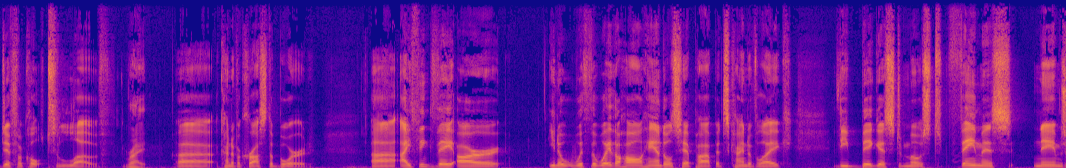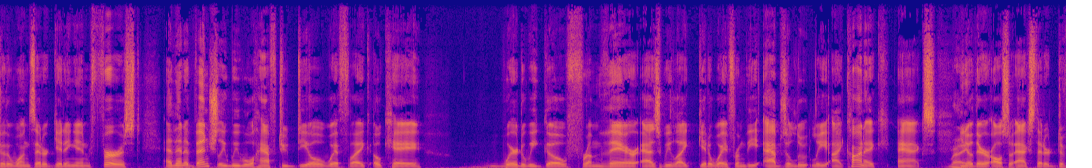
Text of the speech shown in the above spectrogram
difficult to love, right. uh, kind of across the board. Uh, I think they are, you know, with the way the Hall handles hip hop, it's kind of like the biggest, most famous names are the ones that are getting in first, and then eventually we will have to deal with like, okay, where do we go from there as we like get away from the absolutely iconic acts? Right. You know, there are also acts that are de-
